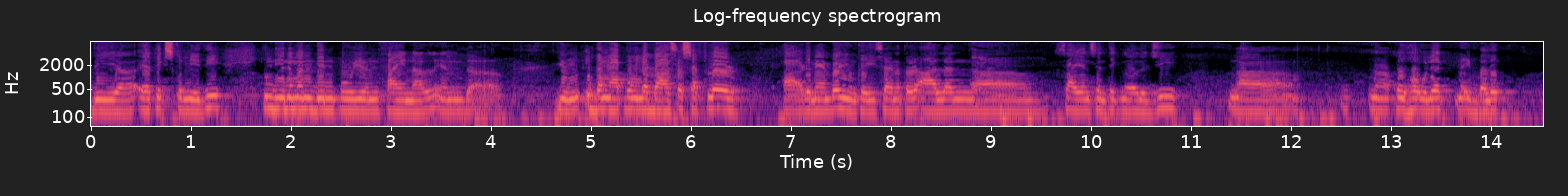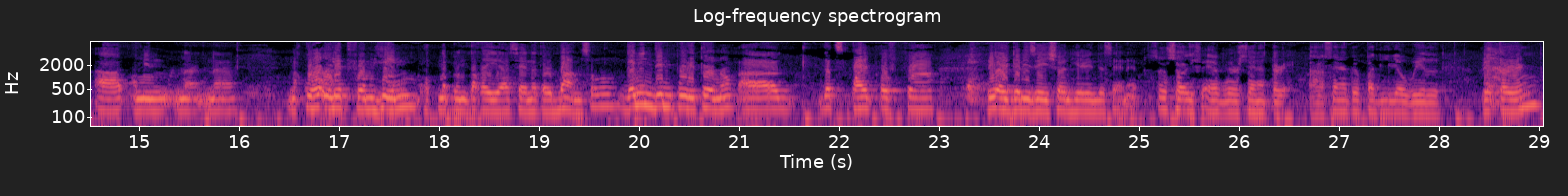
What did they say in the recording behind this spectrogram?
the uh, ethics committee, hindi naman din po yun final and uh, yung iba nga pong nabasa sa floor, uh, remember yung kay Senator Alan uh, Science and Technology na nakuha ulit, na ibalik, uh, I mean, na, na nakuha ulit from him at napunta kay uh, Senator Bam. So, ganun din po ito, no? Uh, that's part of uh, reorganization here in the Senate. So, so if ever Senator uh, Senator Padilla will return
